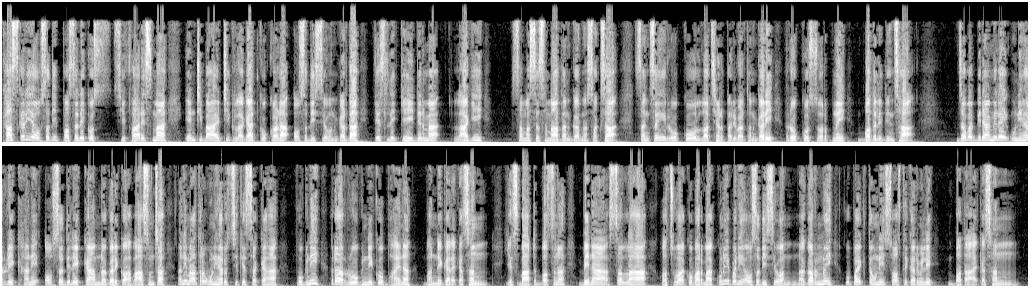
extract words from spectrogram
खास गरी औषधि पसलेको सिफारिसमा एन्टिबायोटिक लगायतको कडा औषधि सेवन गर्दा त्यसले केही दिनमा लागि समस्या समाधान गर्न सक्छ। सँगसँगै रोगको लक्षण परिवर्तन गरी रोगको स्वरूप नै बदलिदिन्छ। जब बिरामीलाई उनीहरूले खाने औषधिले काम नगरेको आभास हुन्छ अनि मात्र उनीहरू चिकित्सक कहाँ पुग्ने र रोग निको भएन भन्ने गरेका छन्। यसबाट बच्न बिना सल्लाह हचुवाको भरमा कुनै पनि औषधि सेवन नगर्नु नै उपयुक्त हुने स्वास्थ्य कर्मीले बताएका छन्।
